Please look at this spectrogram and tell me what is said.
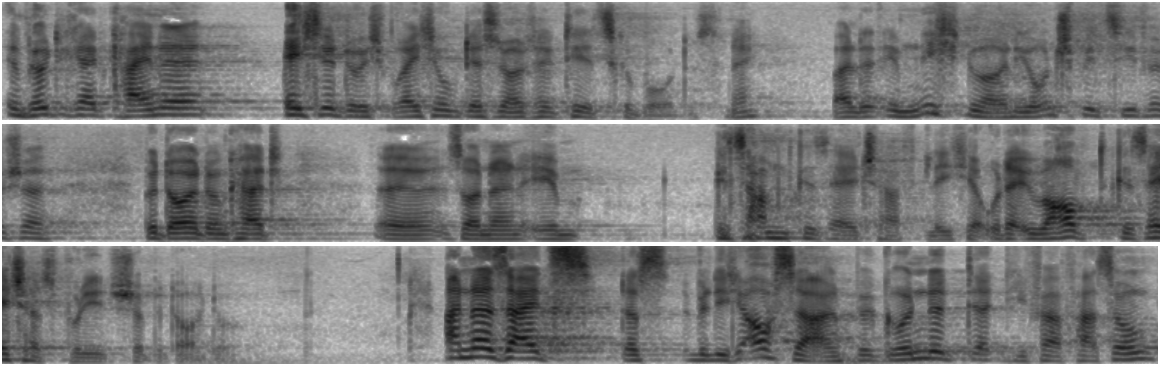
in Wirklichkeit keine echte Durchbrechung des Neutralitätsgebotes, ne? weil es eben nicht nur religionsspezifische Bedeutung hat, äh, sondern eben gesamtgesellschaftliche oder überhaupt gesellschaftspolitische Bedeutung. Andererseits, das will ich auch sagen, begründet die Verfassung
